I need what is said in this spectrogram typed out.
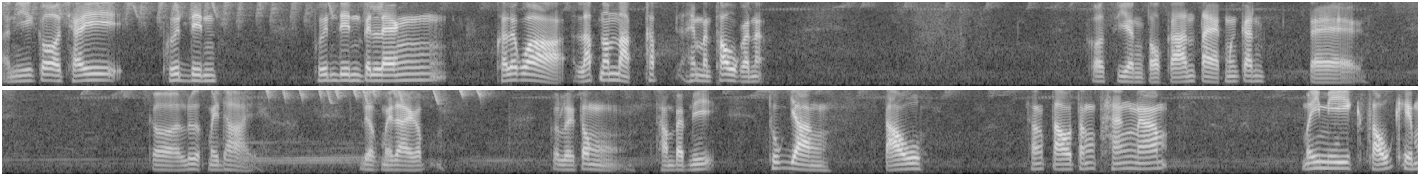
อันนี้ก็ใช้พื้นดิน พื้นดินเป็นแรงเขาเรียกว่ารับน้ำหนักครับให้มันเท่ากันนะก็เสี่ยงต่อการแตกเหมือนกันแต่ ก็เลือกไม่ได้ เลือกไม่ได้ครับ ก็เลยต้องทำแบบนี้ทุกอย่างเตา ทั้งเตาทั้งแทงน้ำไม่มีเสาเข็ม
